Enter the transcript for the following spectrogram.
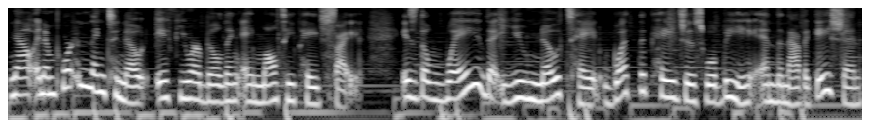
Now, an important thing to note if you are building a multi-page site is the way that you notate what the pages will be in the navigation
